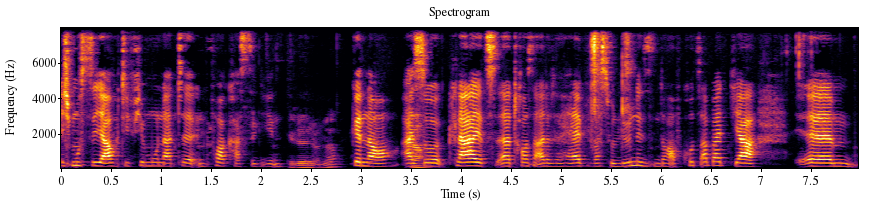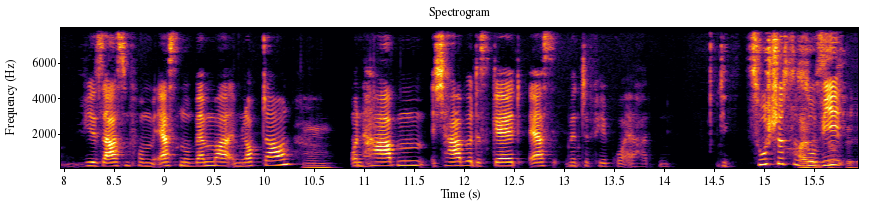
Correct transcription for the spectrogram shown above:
Ich musste ja auch die vier Monate in Vorkasse gehen. Die Löhne, ne? Genau, also klar, jetzt äh, draußen alle so, hä, was für Löhne, die sind doch auf Kurzarbeit. Ja, ähm, wir saßen vom 1. November im Lockdown Mhm. und haben, ich habe das Geld erst Mitte Februar erhalten. Die Zuschüsse Jahr sowie,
